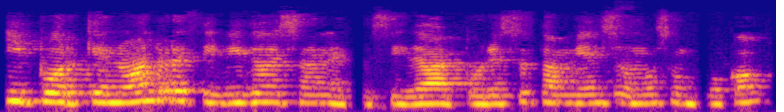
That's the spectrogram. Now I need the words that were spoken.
y porque no han recibido esa necesidad. Por eso también somos un poco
